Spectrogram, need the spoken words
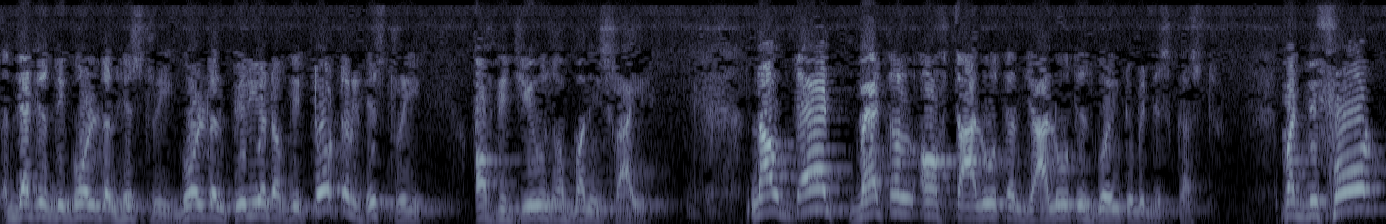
And that is the golden history, golden period of the total history of the Jews of Bani Israel. Now that battle of Talut and Jalut is going to be discussed. But before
